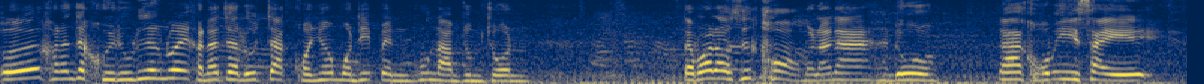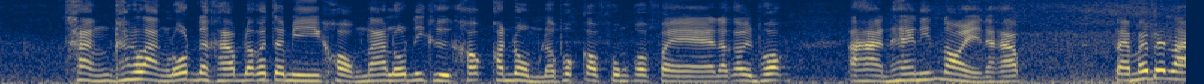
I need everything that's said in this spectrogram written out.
เรื่องเออเขาน่าจะคุยรู้เรื่องด้วยเขาน่าจะรู้จักคนข้างบนที่เป็นผู้นำชุมชน แต่ว่าเราซื้อของมาแล้วนะ ดูหน้าโคมอีใส่ถังข้างหลังรถนะครับ แล้วก็จะมีของหน้ารถนี่คือข้าวขนมแล้วพวกกาแฟกาแฟ แล้วก็เป็นพวกอาหารแห้งนิดหน่อยนะครับ แต่ไม่เป็นไร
